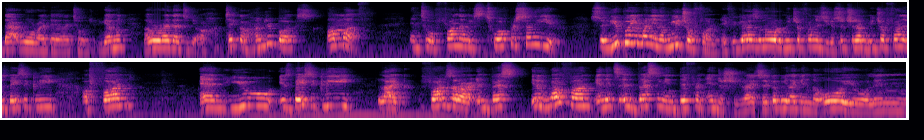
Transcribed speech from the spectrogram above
That rule right there that I told you. You get me? That rule right there to you. Uh, Take a hundred bucks a month into a fund that makes 12% a year. So if you put your money in a mutual fund, if you guys don't know what a mutual fund is, you can search it up. Mutual fund is basically a fund and you is basically like funds that are invest it's one fund and it's investing in different industries right? So it could be like in the oil in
